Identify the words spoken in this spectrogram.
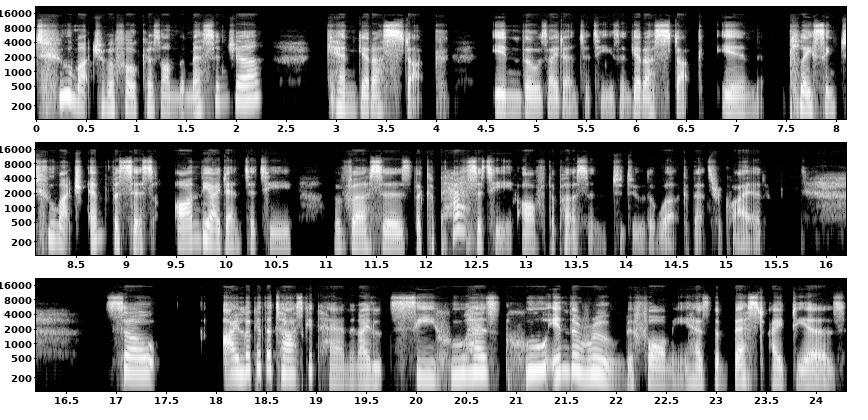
too much of a focus on the messenger can get us stuck in those identities and get us stuck in placing too much emphasis on the identity versus the capacity of the person to do the work that's required. So I look at the task at hand and I see who has who in the room before me has the best ideas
